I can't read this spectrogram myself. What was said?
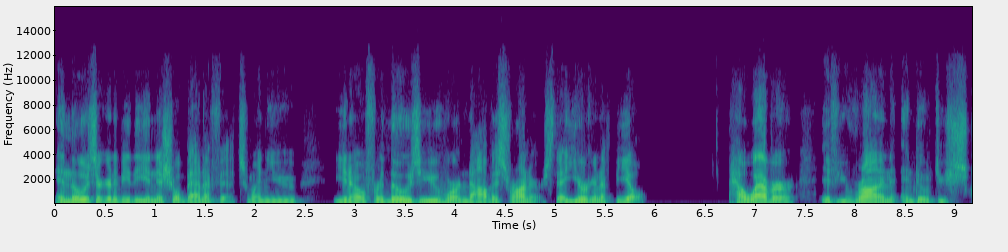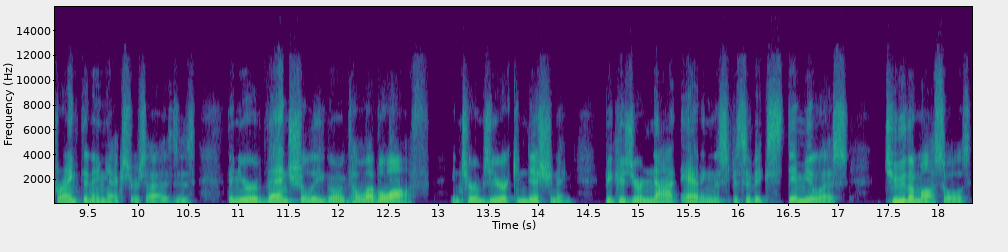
And those are going to be the initial benefits when you you know, for those of you who are novice runners that you're going to feel. However, if you run and don't do strengthening exercises, then you're eventually going to level off in terms of your conditioning because you're not adding the specific stimulus to the muscles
